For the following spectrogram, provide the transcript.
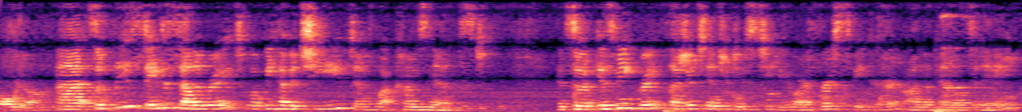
Oh, yeah. Uh, so, please stay to celebrate what we have achieved and what comes next. And so, it gives me great pleasure to introduce to you our first speaker on the panel today,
